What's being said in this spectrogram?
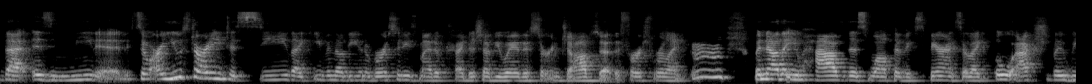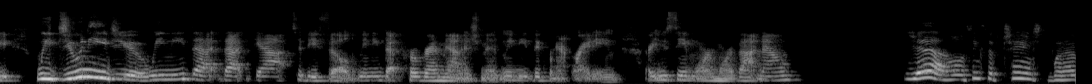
that is needed. So are you starting to see like even though the universities might have tried to shove you away, there's certain jobs that at first were like, mm, but now that you have this wealth of experience, they're like, oh, actually we we do need you. We need that that gap to be filled. We need that program management. We need the grant writing. Are you seeing more and more of that now? Yeah, well, things have changed. What I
